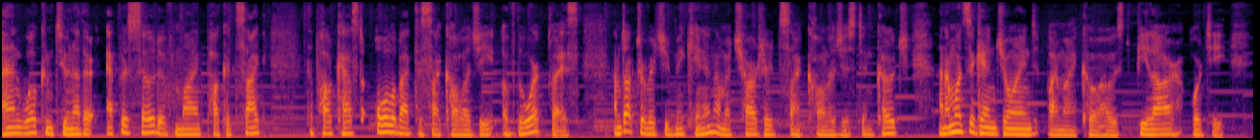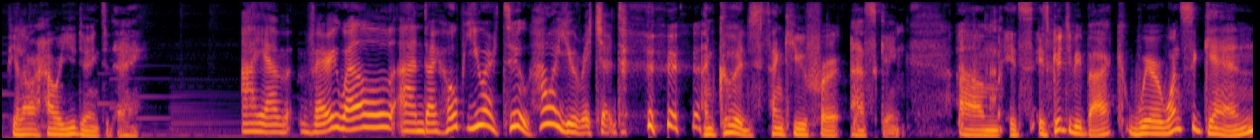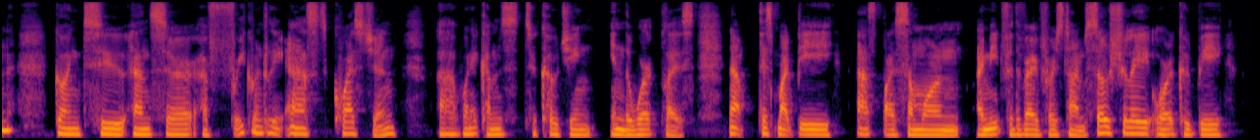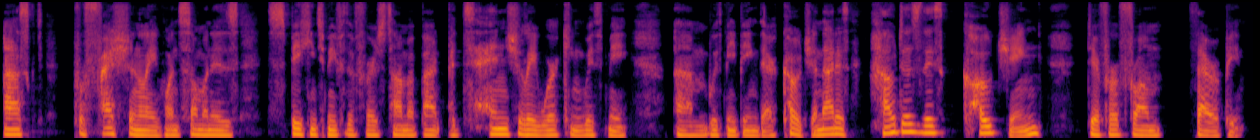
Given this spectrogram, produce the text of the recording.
and welcome to another episode of My Pocket Psych, the podcast all about the psychology of the workplace. I'm Dr. Richard MacKinnon. I'm a chartered psychologist and coach, and I'm once again joined by my co host, Pilar Orti. Pilar, how are you doing today? I am very well, and I hope you are too. How are you, Richard? I'm good. Thank you for asking. Um, it's it's good to be back. We're once again going to answer a frequently asked question uh, when it comes to coaching in the workplace. Now, this might be asked by someone I meet for the very first time socially, or it could be asked professionally when someone is speaking to me for the first time about potentially working with me, um, with me being their coach. And that is, how does this coaching differ from therapy?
